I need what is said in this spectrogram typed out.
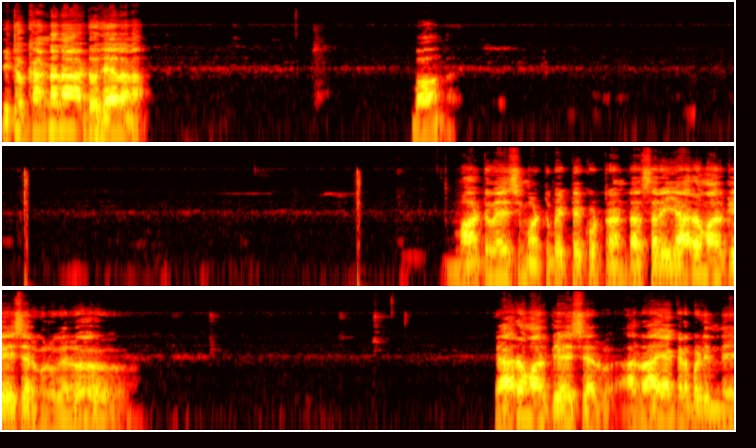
ఇటు ఖండన అటు హేళన? బాగుంది. మాటు వేసి మట్టు పెట్టే కుట్ర అంట. సరే యారో మార్కులు వేశారు గురుగారు. యారో మార్కులు వేశారు. ఆ రాయి ఎక్కడ పడింది?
